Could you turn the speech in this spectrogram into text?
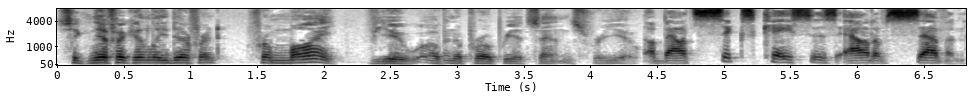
significantly different from my view of an appropriate sentence for you. About six cases out of seven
